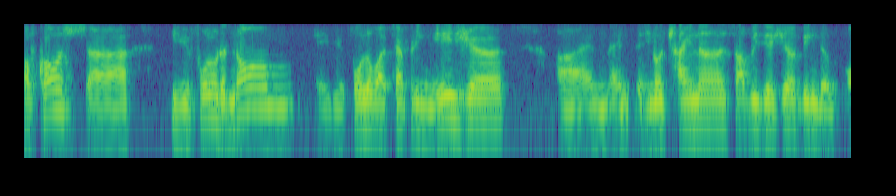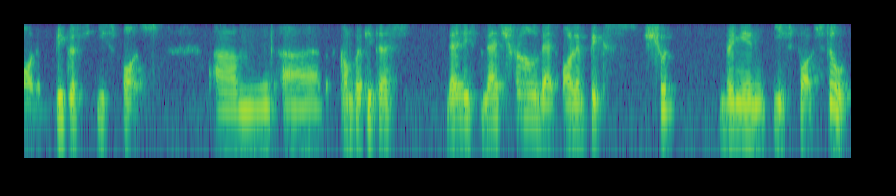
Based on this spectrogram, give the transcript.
of course, uh, if you follow the norm, if you follow what's happening in Asia, uh, and, and you know China, Southeast Asia being the or the biggest esports um, uh, competitors, then it's natural that Olympics should bring in esports too.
